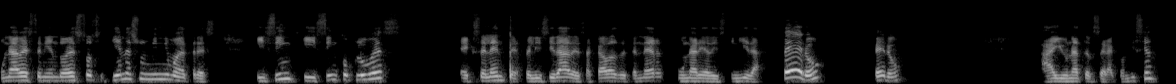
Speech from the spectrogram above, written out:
Una vez teniendo esto, si tienes un mínimo de tres y cinco, y cinco clubes, excelente, felicidades, acabas de tener un área distinguida. Pero, pero, hay una tercera condición.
